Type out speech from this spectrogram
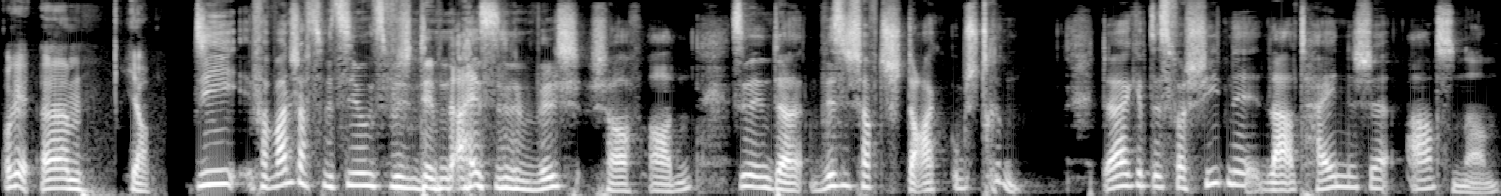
Okay, ähm, ja. Die Verwandtschaftsbeziehungen zwischen den einzelnen Wildschafarten sind in der Wissenschaft stark umstritten. Daher gibt es verschiedene lateinische Artennamen.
